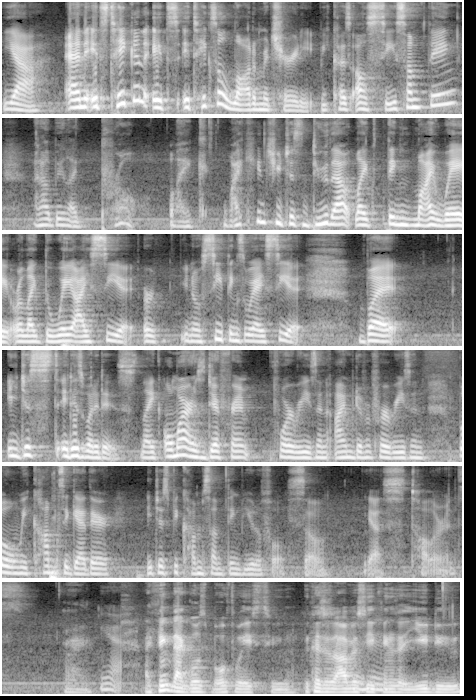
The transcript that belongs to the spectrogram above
yeah. And it's taken it's it takes a lot of maturity because I'll see something and I'll be like, bro, like why can't you just do that like thing my way or like the way I see it or you know see things the way I see it. But it just it is what it is. Like Omar is different for a reason, I'm different for a reason, but when we come together, it just becomes something beautiful. So, yes, tolerance. Right. Yeah. I think that goes both ways too, because there's obviously Mm-hmm. things that you do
